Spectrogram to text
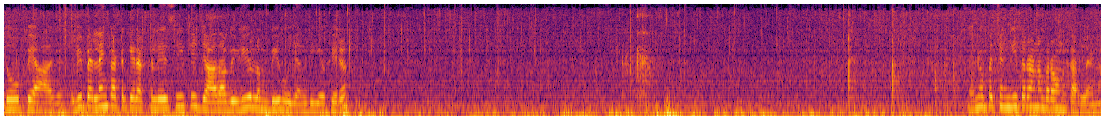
ਦੋ ਪਿਆਜ਼। ਇਹ ਵੀ ਪਹਿਲਾਂ ਹੀ ਕੱਟ ਕੇ ਰੱਖ ਲਏ ਸੀ ਕਿ ਜ਼ਿਆਦਾ ਵੀਡੀਓ ਲੰਬੀ ਹੋ ਜਾਂਦੀ ਹੈ ਫਿਰ। ਇਹਨੂੰ ਆਪਾਂ ਚੰਗੀ ਤਰ੍ਹਾਂ ਨਾਲ ਬਰਾਊਨ ਕਰ ਲੈਣਾ।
